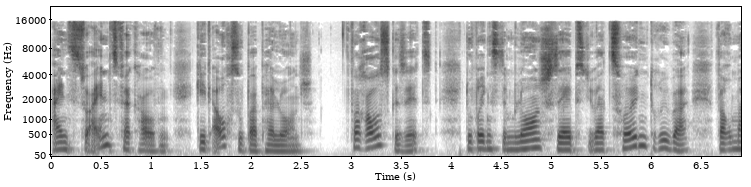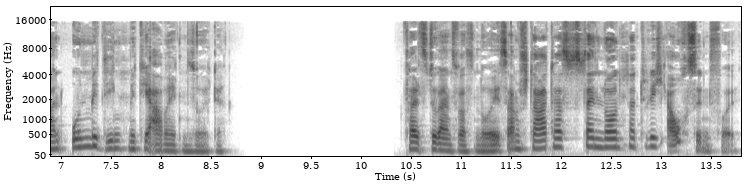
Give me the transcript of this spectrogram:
1 zu 1 verkaufen geht auch super per Launch. Vorausgesetzt, du bringst im Launch selbst überzeugend rüber, warum man unbedingt mit dir arbeiten sollte. Falls du ganz was Neues am Start hast, ist dein Launch natürlich auch sinnvoll.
